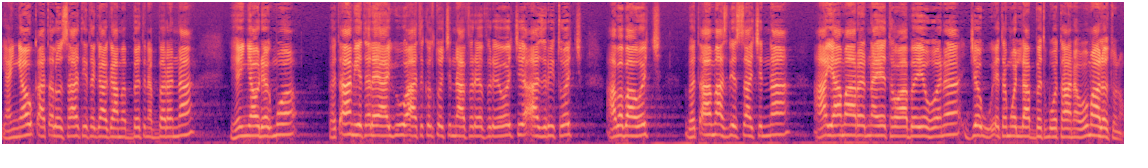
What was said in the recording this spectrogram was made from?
ያኛው ቃጠሎ ሰዓት የተጋጋመበት ነበረና ይሄኛው ደግሞ በጣም የተለያዩ አትክልቶችና ፍሬፍሬዎች አዝሪቶች አበባዎች በጣም አስደሳችና ያማረና የተዋበ የሆነ ጀው የተሞላበት ቦታ ነው ማለቱ ነው።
